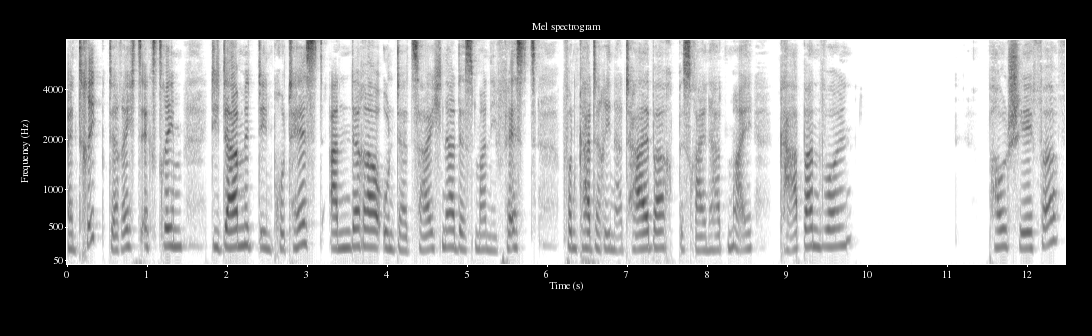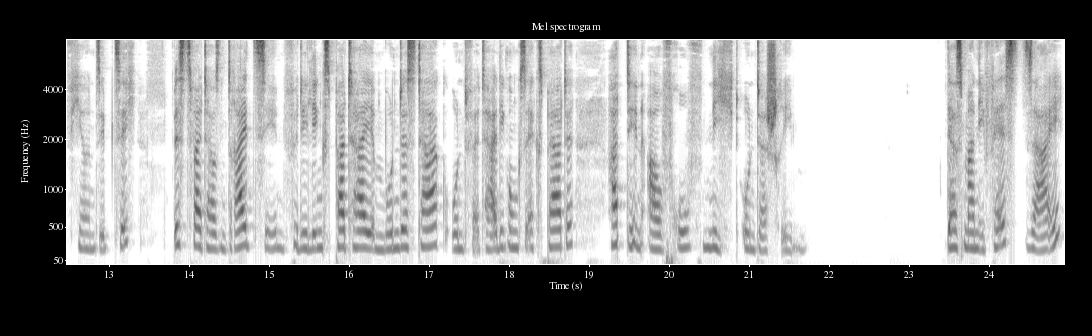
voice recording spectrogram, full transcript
Ein Trick der Rechtsextremen, die damit den Protest anderer Unterzeichner des Manifests von Katharina Thalbach bis Reinhard May kapern wollen? Paul Schäfer, 74, bis 2013 für die Linkspartei im Bundestag und Verteidigungsexperte, hat den Aufruf nicht unterschrieben. Das Manifest sei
